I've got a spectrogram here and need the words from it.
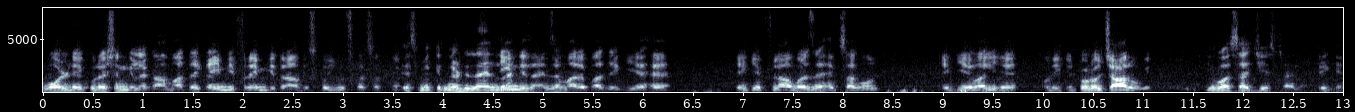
वॉल डेकोरेशन के लिए काम आता है। कहीं भी फ्रेम की तरह आप इसको यूज़ कर सकते हैं। इसमें कितने डिज़ाइन तीन डिज़ाइन हमारे पास एक ये है एक ये फ्लावर्स है हेक्सागोन एक ये वाली है और एक ये टोटल चार हो गए। ये सा अच्छी स्टाइल है ठीक है।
